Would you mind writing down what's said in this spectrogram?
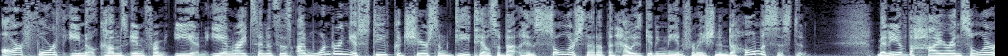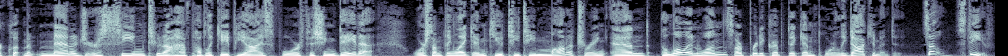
Our fourth email comes in from Ian. Ian writes in and says, I'm wondering if Steve could share some details about his solar setup and how he's getting the information into Home Assistant. Many of the higher end solar equipment managers seem to not have public APIs for phishing data or something like MQTT monitoring, and the low end ones are pretty cryptic and poorly documented. So, Steve,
